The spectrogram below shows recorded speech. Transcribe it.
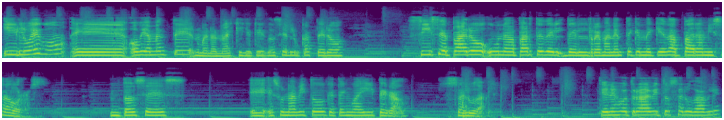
Y luego, eh, obviamente, bueno, no es que yo quede con 100 lucas, pero sí separo una parte del, del remanente que me queda para mis ahorros. Entonces, eh, es un hábito que tengo ahí pegado, saludable. ¿Tienes otro hábito saludable?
